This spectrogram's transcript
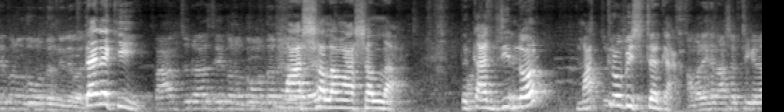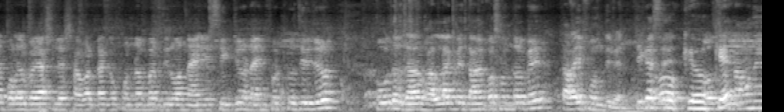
যে কোনো কবুতর নিতে পারে। তাই নাকি? পাঁচ জোড়া যে কোনো কবুতর নিতে পারে। মার্শাল্লাহ মার্শাল্লাহ তো কাগজির নর মাত্র টাকা। আমার এখানে আসার ঠিকানা পলার ভাই আসলে সাবার টাকা phone number zero nine eight six zero nine four two three zero. কবুতর যারা ভালো লাগবে দামে পছন্দ হবে তারাই ফোন দিবেন ঠিক আছে. নামানি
